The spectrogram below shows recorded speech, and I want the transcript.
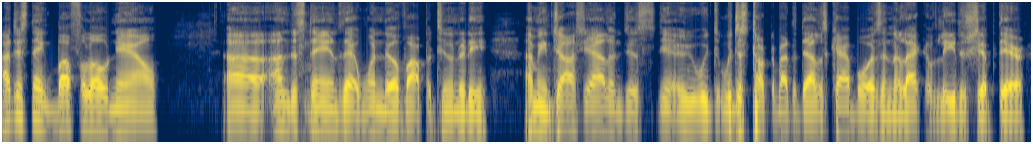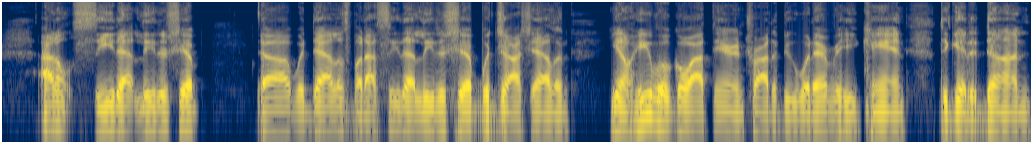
I just think Buffalo now uh, understands that window of opportunity. I mean, Josh Allen just you know, we we just talked about the Dallas Cowboys and the lack of leadership there. I don't see that leadership uh, with Dallas, but I see that leadership with Josh Allen. You know, he will go out there and try to do whatever he can to get it done.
